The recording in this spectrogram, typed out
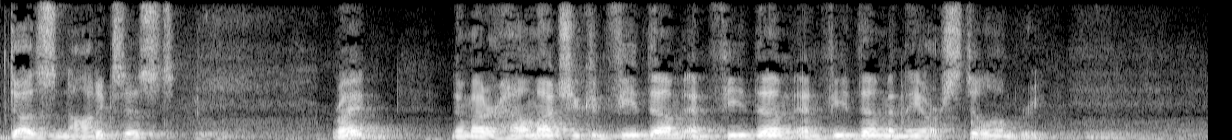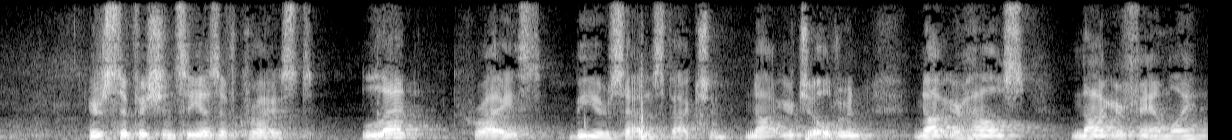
does not exist. Right? No matter how much you can feed them and feed them and feed them, and they are still hungry. Your sufficiency is of Christ. Let Christ be your satisfaction, not your children, not your house, not your family.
